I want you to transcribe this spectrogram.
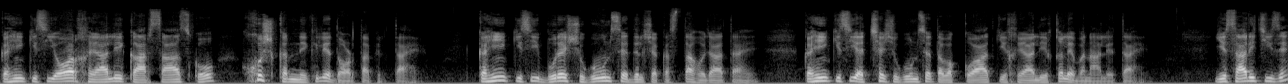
کہیں کسی اور خیالی کارساز کو خوش کرنے کے لیے دوڑتا پھرتا ہے، کہیں کسی برے شگون سے دل شکستہ ہو جاتا ہے، کہیں کسی اچھے شگون سے توقعات کی خیالی قلعے بنا لیتا ہے۔ یہ ساری چیزیں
